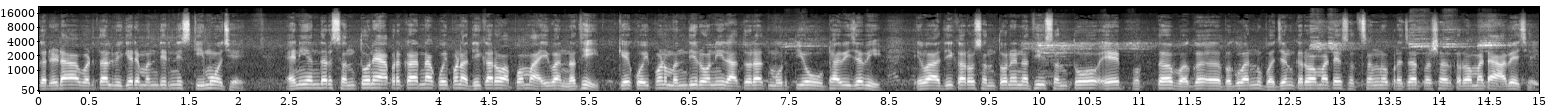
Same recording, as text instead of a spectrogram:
ગરડા વડતાલ વગેરે મંદિરની સ્કીમો છે એની અંદર સંતોને આ પ્રકારના કોઈપણ અધિકારો આપવામાં આવ્યા નથી કે કોઈપણ મંદિરોની રાતોરાત મૂર્તિઓ ઉઠાવી જવી એવા અધિકારો સંતોને નથી. સંતો એ ફક્ત ભગ, ભગવાનનું ભજન કરવા માટે સત્સંગનો પ્રચાર પ્રસાર કરવા માટે આવે છે.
